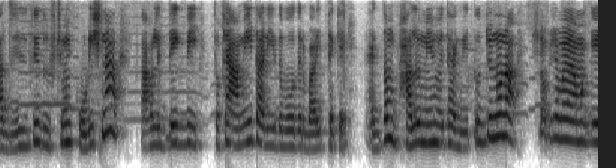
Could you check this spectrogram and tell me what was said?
আর যদি তুই দুষ্টুমি করিস না, তাহলে দেখবি তোকে আমিই তাড়িয়ে দেবো ওদের বাড়ির থেকে। একদম ভালো মেয়ে হয়ে থাকবি। তোর জন্য না সবসময় আমাকে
